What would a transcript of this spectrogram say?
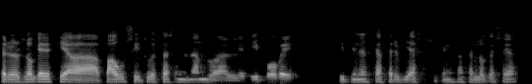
Pero es lo que decía Pau, si tú estás entrenando al equipo B si tienes que hacer viajes o tienes que hacer lo que sea,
